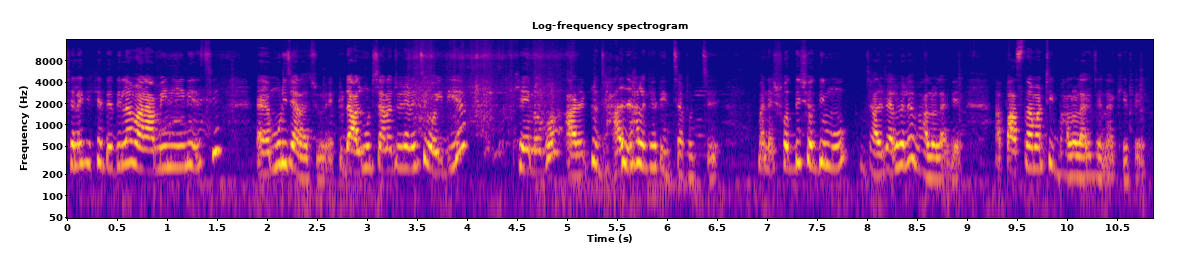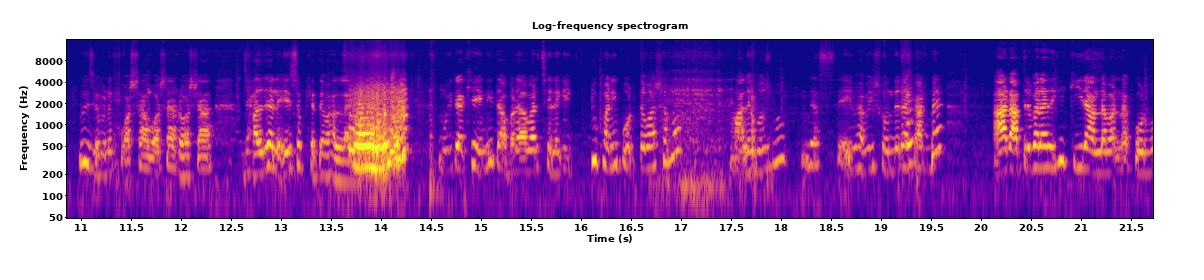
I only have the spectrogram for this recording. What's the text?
ছেলেকে খেতে দিলাম আর আমি নিয়ে নিয়েছি মুড়ি চানাচুর। একটু ডালমুড় চানাচুর এনেছি ওই দিয়ে খেয়ে নেব। আর একটু ঝাল ঝাল খেতে ইচ্ছা করছে। মানে সর্দি সর্দি মুখ, ঝাল ঝাল হলে ভালো লাগে। আর পাস্তা আমার ঠিক ভালো লাগছে না খেতে, বুঝছ? মানে কষা, বসা, রসা, ঝাল ঝাল এইসব খেতে ভালো লাগে মুড়িটা খেয়ে নিই তারপরে আবার ছেলেকে একটুখানি পড়তে বসাবো, মালে বসবো, ব্যাস, এইভাবেই সন্ধ্যেটা কাটবে। আর রাত্রেবেলা দেখি কি রান্না বান্না করব?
